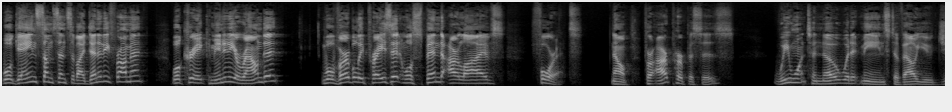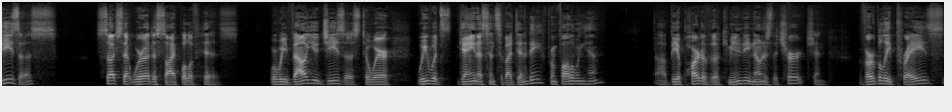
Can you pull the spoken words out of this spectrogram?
we'll gain some sense of identity from it. We'll create community around it. We'll verbally praise it and we'll spend our lives for it. Now, for our purposes, we want to know what it means to value Jesus such that we're a disciple of his, where we value Jesus to where we would gain a sense of identity from following him, uh, be a part of the community known as the church, and verbally praise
